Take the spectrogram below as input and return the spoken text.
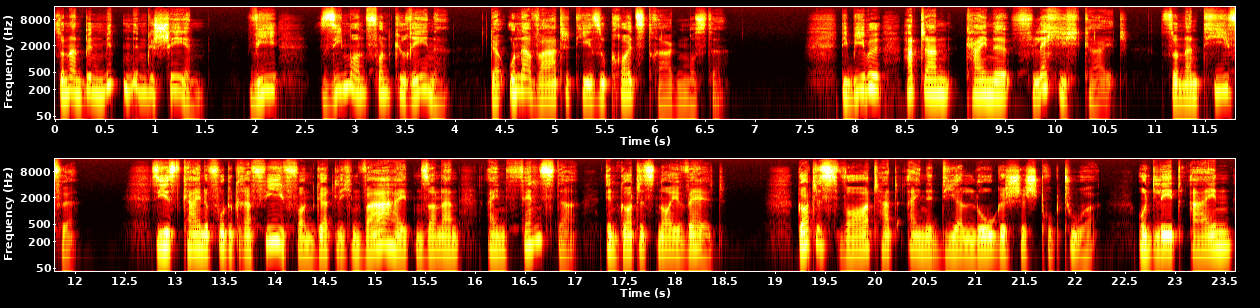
sondern bin mitten im Geschehen, wie Simon von Kyrene, der unerwartet Jesu Kreuz tragen musste. Die Bibel hat dann keine Flächigkeit, sondern Tiefe. Sie ist keine Fotografie von göttlichen Wahrheiten, sondern ein Fenster in Gottes neue Welt. Gottes Wort hat eine dialogische Struktur und lädt ein,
